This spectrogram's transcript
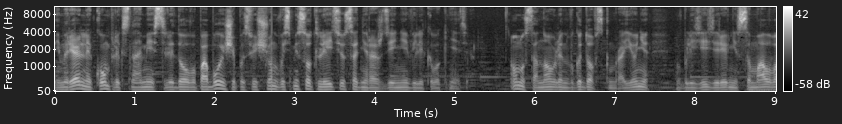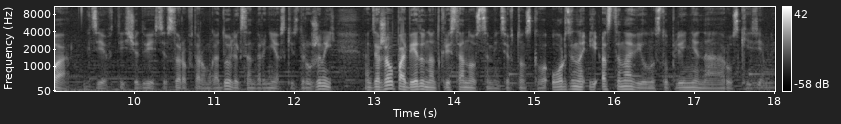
Мемориальный комплекс на месте ледового побоища посвящен 800-летию со дня рождения великого князя. Он установлен в Гудовском районе, вблизи деревни Самолва, где в 1242 году Александр Невский с дружиной одержал победу над крестоносцами Тевтонского ордена и остановил наступление на русские земли.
